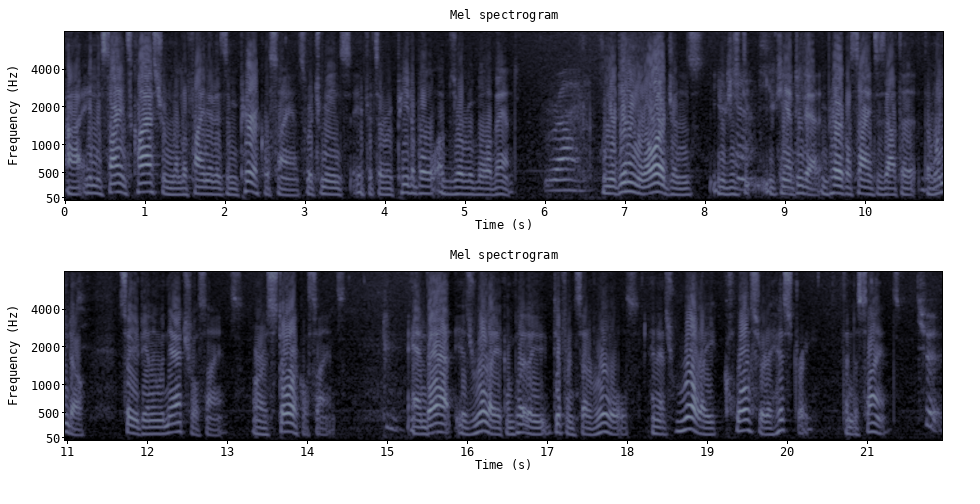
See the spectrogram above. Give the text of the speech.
uh, in the science classroom, they'll define it as empirical science, which means if it's a repeatable, observable event. Right. When you're dealing with origins, you just Can't. you can't do that. Empirical science is out the, the Right. window. So you're dealing with natural science or historical science. Hmm. And that is really a completely different set of rules. And it's really closer to history than to science. True.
